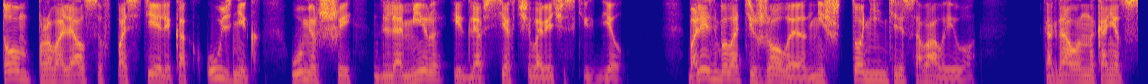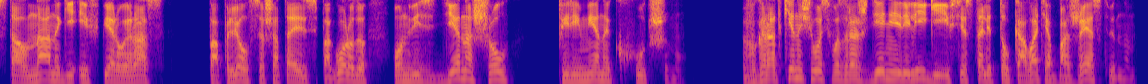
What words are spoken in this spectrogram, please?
том провалялся в постели, как узник, умерший для мира и для всех человеческих дел. Болезнь была тяжелая, ничто не интересовало его. Когда он, наконец, встал на ноги и в первый раз поплелся, шатаясь по городу, он везде нашел перемены к худшему. В городке началось возрождение религии, и все стали толковать о божественном,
